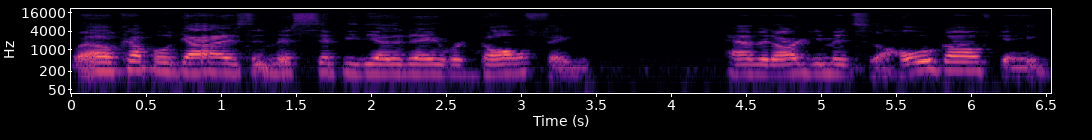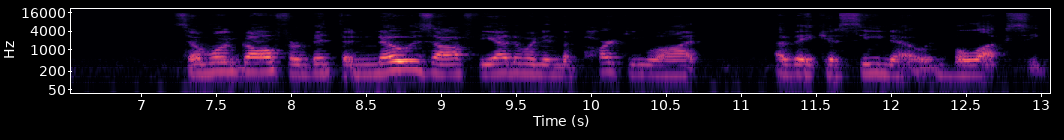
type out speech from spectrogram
Well, a couple of guys in Mississippi the other day were golfing, having arguments the whole golf game. So one golfer bit the nose off the other one in the parking lot of a casino in Biloxi.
